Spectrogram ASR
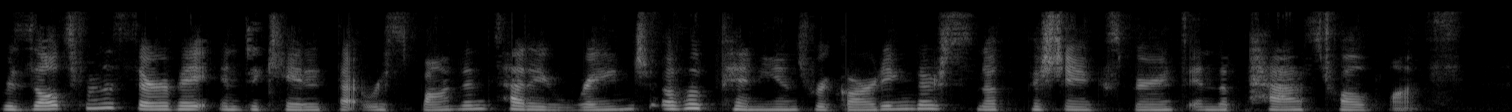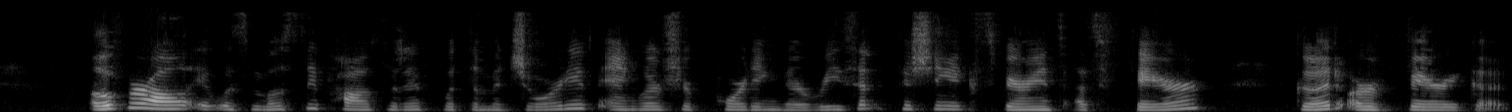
Results from the survey indicated that respondents had a range of opinions regarding their snook fishing experience in the past 12 months. Overall, it was mostly positive, with the majority of anglers reporting their recent fishing experience as fair, good, or very good.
